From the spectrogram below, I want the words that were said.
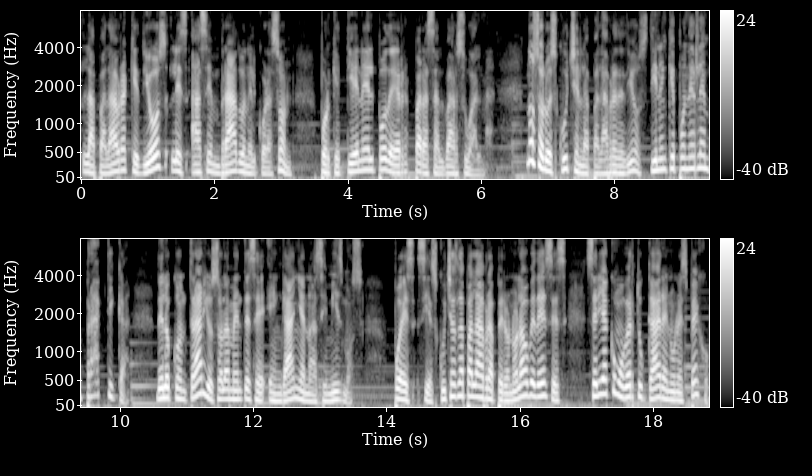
la palabra que Dios les ha sembrado en el corazón, porque tiene el poder para salvar su alma. No solo escuchen la palabra de Dios, tienen que ponerla en práctica. De lo contrario, solamente se engañan a sí mismos. Pues si escuchas la palabra pero no la obedeces, sería como ver tu cara en un espejo.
